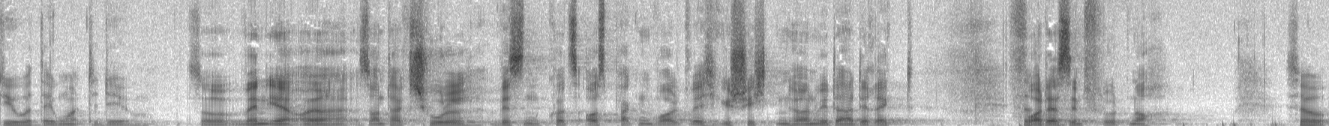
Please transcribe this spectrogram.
do what they want to do. So, wenn ihr euer Sonntagsschulwissen kurz auspacken wollt, welche Geschichten hören wir da direkt vor der Sintflut noch? So,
